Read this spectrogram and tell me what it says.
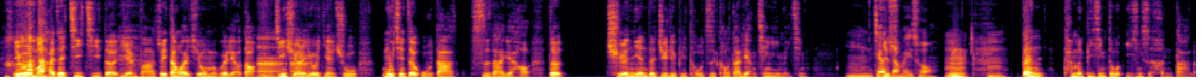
因为我们还在积极的研发，所以待会其实我们会聊到，经济学人有一点出，目前这五大、四大也好的全年的 GDP 投资高达两千亿美金。嗯，这样讲没错。嗯嗯，但他们毕竟都已经是很大了。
